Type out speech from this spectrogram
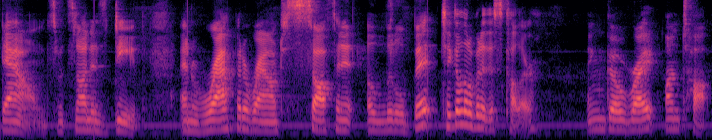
down so it's not as deep, and wrap it around to soften it a little bit. Take a little bit of this color and go right on top.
